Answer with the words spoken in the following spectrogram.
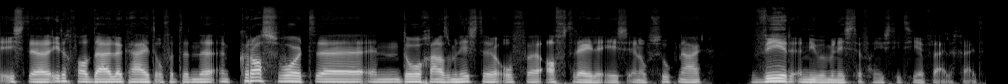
is er in ieder geval duidelijkheid of het een, eh, een kras wordt eh, en doorgaan als minister of eh, aftreden is en op zoek naar weer een nieuwe minister van Justitie en Veiligheid.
